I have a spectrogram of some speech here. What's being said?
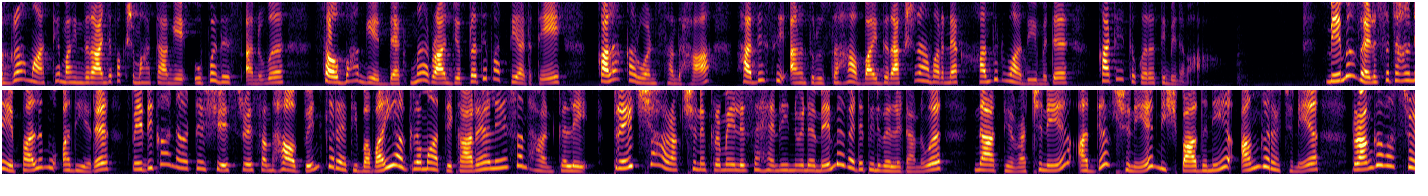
අග්‍රාමාත්‍ය මහින්ද රාජපක්ෂ මහතාගේ උපදෙස් අනුව සෞභාගයේ දැක්ම රාජ්‍ය ප්‍රතිපත්ති යටතේ කලාකරුවන් සඳහා හදිසි අනතුරු සහ වෛද්‍ය රක්ෂණාවරණයක් හඳුන්වා දීමට කටයුතු කර තිබෙනවා. මෙම වැඩසටහනේ පළමු අදියර වේදිකා නාට්‍ය ශේත්‍රය සඳහා වෙන් කර ඇති බවයි අග්‍රමාත්‍ය කාර්යාලය සඳහන් කළේ. ප්‍රේක්ෂා ආරක්ෂණ ක්‍රමය ලෙස හැඳින්වෙන මෙම වැඩපිළිවෙලට අනුව නාට්‍ය රචනය, අධ්‍යක්ෂණය, නිෂ්පාදනය, අංගරචනය, රංගවස්ත්‍ර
